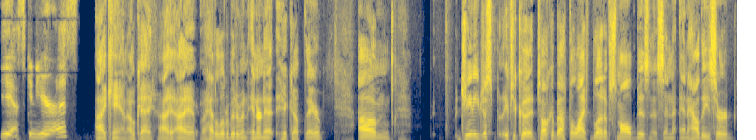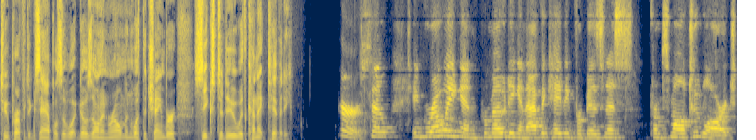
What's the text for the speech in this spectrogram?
Yes. Can you hear us? I can. Okay. I, I had a little bit of an internet hiccup there. Um, Jeannie, just if you could talk about the lifeblood of small business and, and how these are two perfect examples of what goes on in Rome and what the chamber seeks to do with connectivity. Sure. So, in growing and promoting and advocating for business from small to large,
